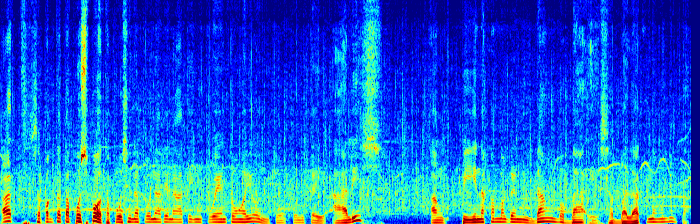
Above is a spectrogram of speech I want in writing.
At sa pagtatapos po, tapusin na po natin ating kwento ngayon tungkol kay Alice, ang pinakamagandang babae sa balat ng lupa.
